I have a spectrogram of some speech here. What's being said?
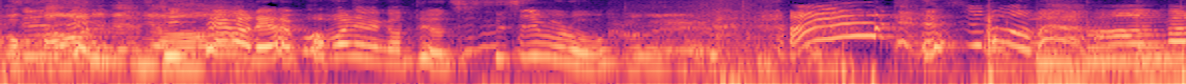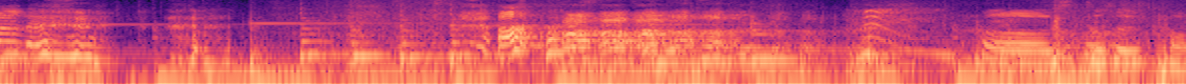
뭐가 바와리맨이야. 디테가 레알 바바리맨 같아요. 진심으로. 그러네. 아, 안 갈래. 아, 진짜 싫다.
